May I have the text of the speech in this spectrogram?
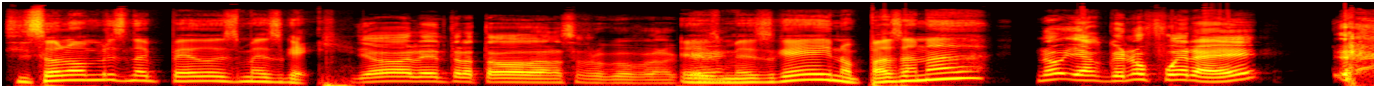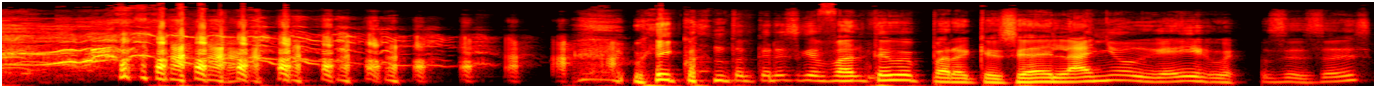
Si son hombres, no hay pedo, es mes gay. Yo le entro a todo, no se preocupen, ¿ok? Es mes gay, no pasa nada. No, y aunque no fuera, ¿eh? Güey, ¿cuánto crees que falte, güey, para que sea el año gay, güey? O sea, ¿sabes?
